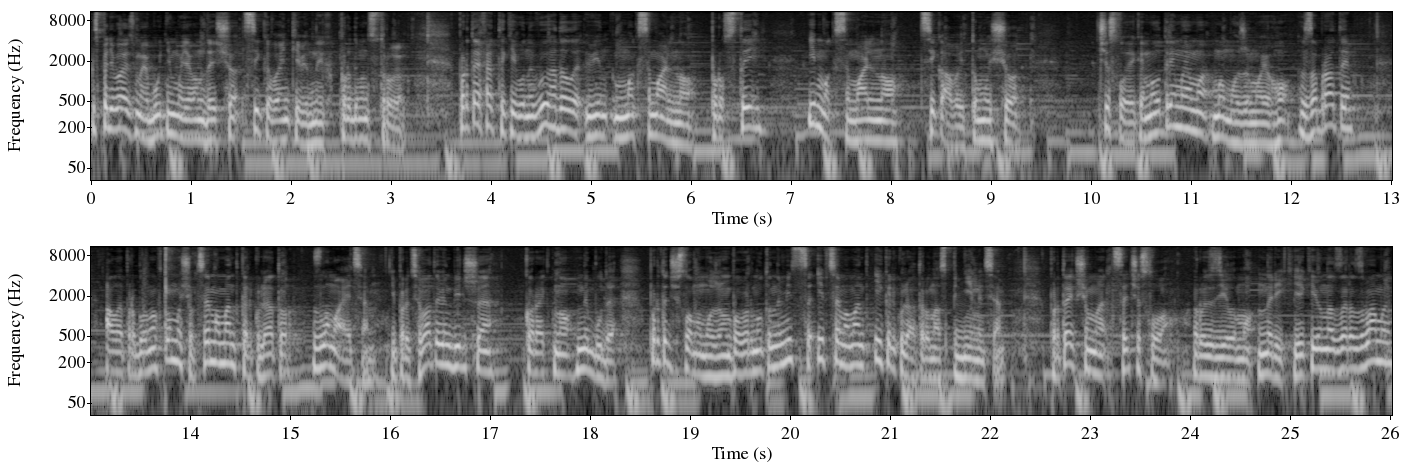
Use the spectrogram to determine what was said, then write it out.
І сподіваюсь, в майбутньому я вам дещо цікавеньке від них продемонструю. Проте ефект, який вони вигадали, він максимально простий і максимально цікавий, тому що число, яке ми отримуємо, ми можемо його забрати. Але проблема в тому, що в цей момент калькулятор зламається і працювати він більше коректно не буде. Проте число ми можемо повернути на місце, і в цей момент і калькулятор у нас підніметься. Проте, якщо ми це число розділимо на рік, який у нас зараз з вами,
